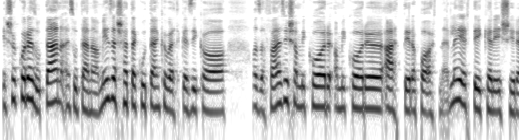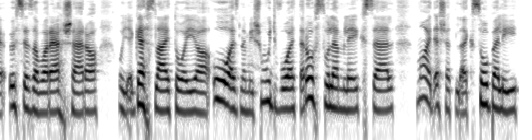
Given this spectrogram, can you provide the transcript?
és akkor ezután, ezután a mézes hetek után következik a, az a fázis, amikor, amikor áttér a partner leértékelésére, összezavarására, ugye gaslightolja, ó, ez nem is úgy volt, te rosszul emlékszel, majd esetleg szóbeli,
